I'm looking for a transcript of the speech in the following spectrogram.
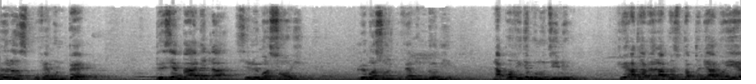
violans pou fè moun pè. Dezyen paramètre la, se le mensonj. Le mensonj pou fè moun domi. Nan profite pou nou di nou ke a travè la presou d'aptende avan yè,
